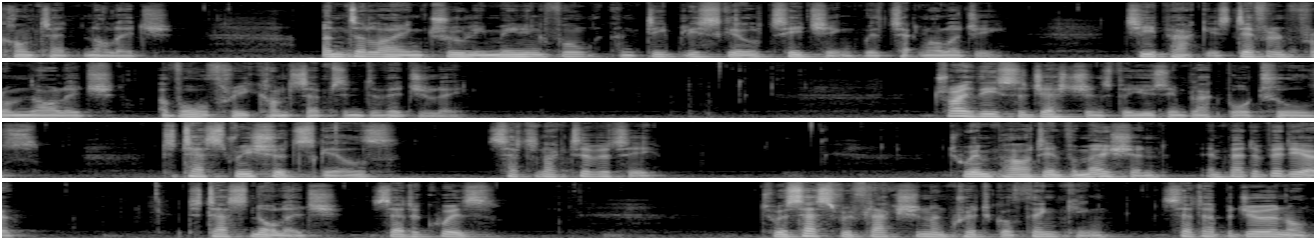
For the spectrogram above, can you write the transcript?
content knowledge, underlying truly meaningful and deeply skilled teaching with technology. TPACK is different from knowledge of all three concepts individually. Try these suggestions for using Blackboard tools. To test research skills, set an activity. To impart information, embed a video. To test knowledge, set a quiz. To assess reflection and critical thinking, set up a journal.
